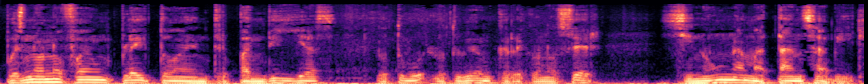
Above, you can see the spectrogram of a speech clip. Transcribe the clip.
Pues no, no fue un pleito entre pandillas, lo, tuvo, lo tuvieron que reconocer, sino una matanza vil.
